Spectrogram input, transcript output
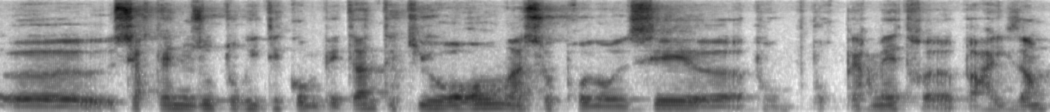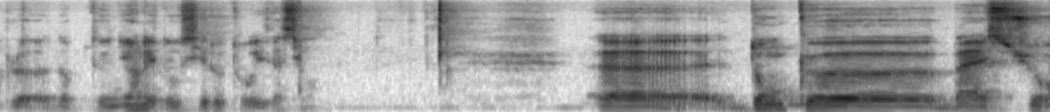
euh, certaines autorités compétentes qui auront à se prononcer euh, pour, permettre, euh, par exemple, d'obtenir les dossiers d'autorisation. donc, sur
